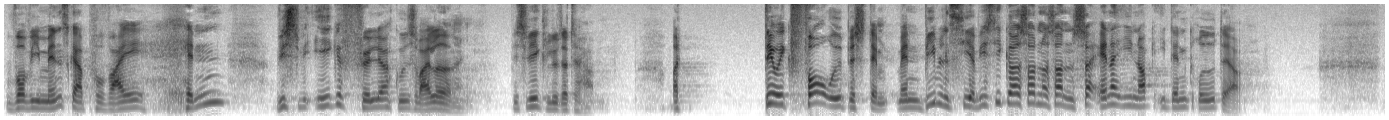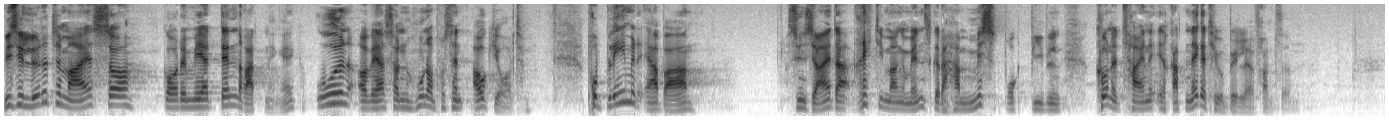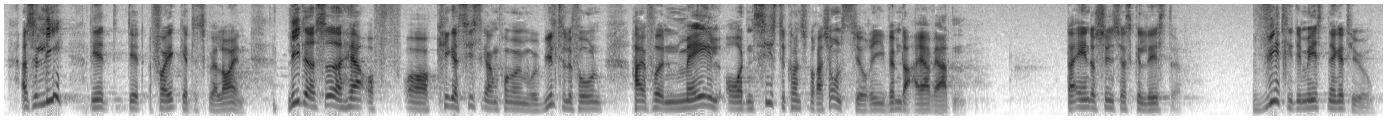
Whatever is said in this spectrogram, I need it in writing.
hvor vi mennesker er på vej hen, hvis vi ikke følger Guds vejledning. Hvis vi ikke lytter til ham. Det er jo ikke forudbestemt, men Bibelen siger, hvis I gør sådan og sådan, så ender I nok i den gryde der. Hvis I lytter til mig, så går det mere den retning, ikke? uden at være sådan 100% afgjort. Problemet er bare, synes jeg, der er rigtig mange mennesker, der har misbrugt Bibelen, kun at tegne et ret negativt billede af fremtiden. Altså lige, det, det, for ikke at det skal være løgn, lige da jeg sidder her og, og kigger sidste gang på min mobiltelefon, har jeg fået en mail over den sidste konspirationsteori, hvem der ejer verden. Der er en, der synes, jeg skal læse det. Virkelig det mest negative.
